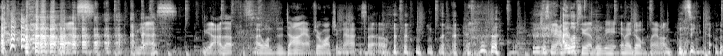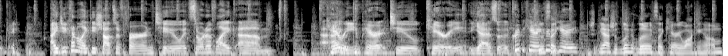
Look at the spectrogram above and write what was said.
yes. yes. Yeah. That I wanted to die after watching that. So. Just kidding. I've I never love- seen that movie, and I don't plan on seeing that movie. I do kind of like these shots of Fern too. It's sort of like um, Carrie. compare it to Carrie. Yeah, uh, creepy Carrie, creepy like- Carrie. Yeah, she look, looks like Carrie walking home.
